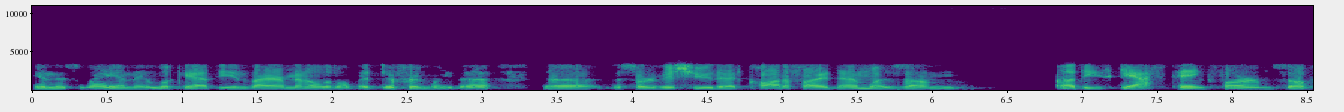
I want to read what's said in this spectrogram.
in this way, and they look at the environment a little bit differently. The the, the sort of issue that codified them was um, uh, these gas tank farms. So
